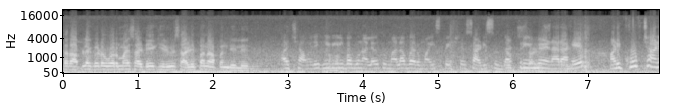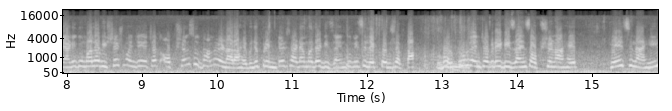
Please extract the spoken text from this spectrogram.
तर आपल्याकडे वरमाईसाठी एक हिरवी साडी पण आपण दिलेली. अच्छा म्हणजे ही रील बघून आल्यावर तुम्हाला बरमाई स्पेशल साडी सुद्धा फ्री साडी मिळणार आहे. आणि खूप छान आहे. आणि तुम्हाला विशेष म्हणजे याच्यात ऑप्शन सुद्धा मिळणार आहे. म्हणजे प्रिंटेड साड्यामध्ये डिझाईन तुम्ही सिलेक्ट करू शकता. भरपूर त्यांच्याकडे डिझाईन्स ऑप्शन आहेत. हेच नाही.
